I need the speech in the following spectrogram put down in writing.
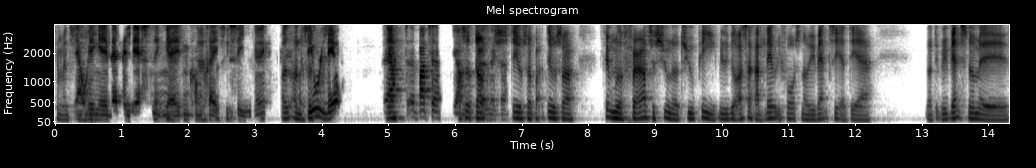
kan man sige. Afhængig af, hvad belastningen ja, er i den konkrete ja, scene. Ikke? Og, og, og så, det er jo lavt. Ja, ja, bare tage de og så dogt, det er jo så, det er jo så 540 til 720p, hvilket også er ret lavt i forhold til, når vi er vant til, at det er, når det, vi er vant til noget med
